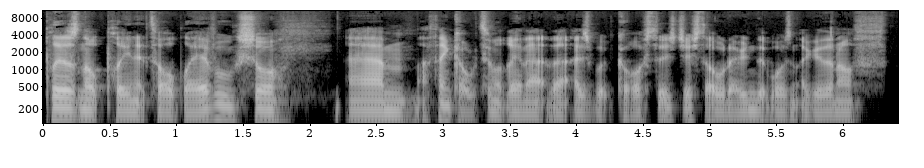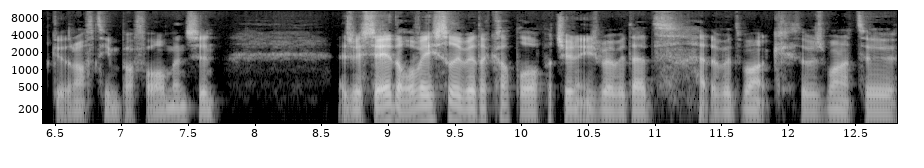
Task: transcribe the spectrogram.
players not playing at top level. So um, I think ultimately that that is what cost us. Just all round, it wasn't a good enough good enough team performance and as we said, obviously we had a couple of opportunities where we did hit the woodwork. There was one or two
